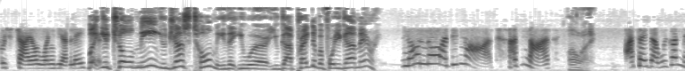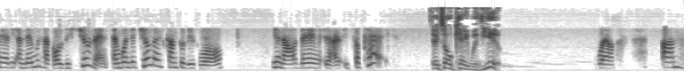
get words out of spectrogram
first child one year later. But you told me, you just told me that you were you got pregnant before you got married. No, no, I did not. I did not. All right. I say that we got married, and then we have all these children. And when the children come to this world, you know, they are, it's okay. It's okay with you. Well, um,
